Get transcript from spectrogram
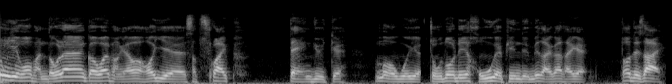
中意我頻道咧，各位朋友可以誒 subscribe 訂閱嘅，咁我會做多啲好嘅片段俾大家睇嘅。多謝晒。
